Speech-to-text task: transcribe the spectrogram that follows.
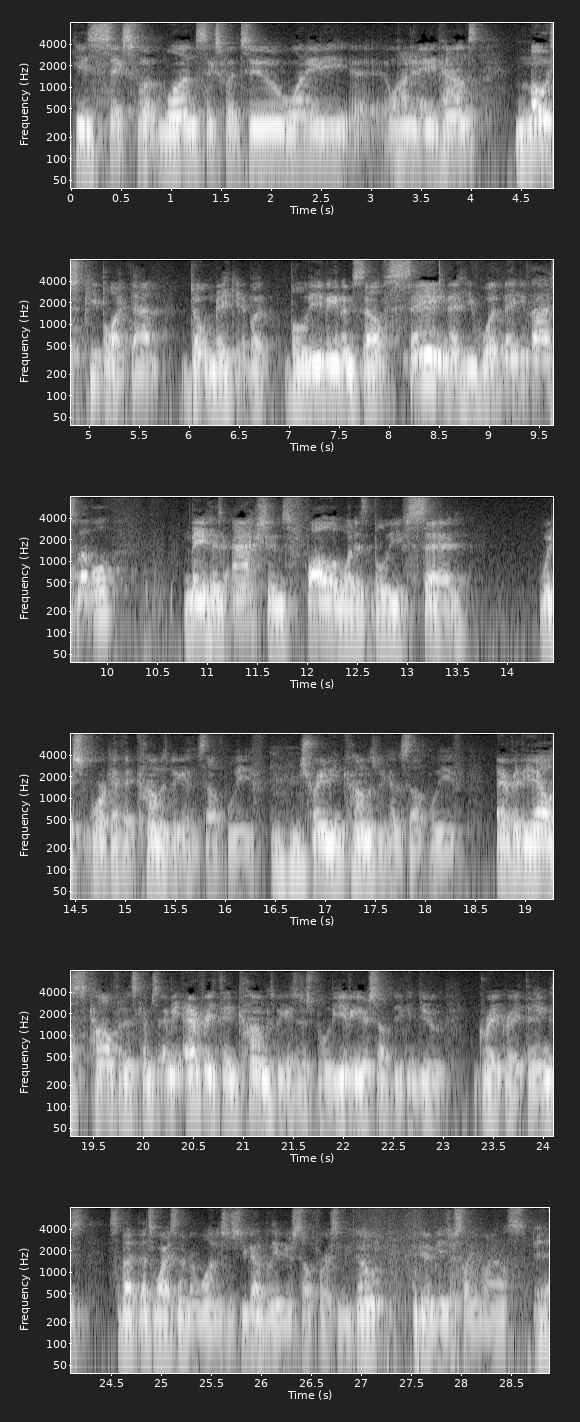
He's six foot one, six foot two, 180, uh, 180 pounds. Most people like that don't make it, but believing in himself, saying that he would make it to the highest level, made his actions follow what his belief said, which work ethic comes because of self belief, Mm-hmm. training comes because of self belief, everything else, confidence comes. I mean, everything comes because of just believing in yourself that you can do great, great things. So that, that's why it's number one. Is just you got to believe in yourself first. If you don't, you're gonna be just like everyone else. Yeah.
